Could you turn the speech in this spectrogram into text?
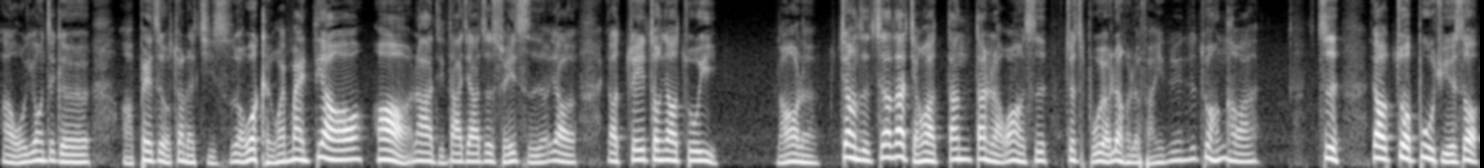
啊，我用这个啊配置我赚了几十万，我可能会卖掉哦，哦，那请大家是随时要要追踪要注意。然后呢，这样子只要他讲话，当当然王老师就是不会有任何的反应，因为这做很好啊。是要做布局的时候，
